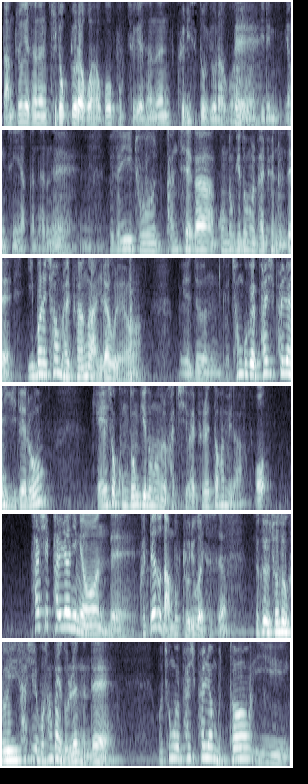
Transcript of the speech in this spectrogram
남쪽에서는 기독교라고 하고 북측에서는 그리스도교라고 네. 하고 이름 명칭이 약간 다르네요. 네. 음. 그래서 이 두 단체가 공동 기도문을 발표했는데 이번에 처음 발표한 건 아니라고 그래요. 예전 1988년 이래로 계속 공동 기도문을 같이 발표를 했다고 합니다. 어, 88년이면 네. 그때도 남북 교류가 있었어요? 그리고 저도 그 사실 뭐 상당히 놀랐는데 1988년부터 이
